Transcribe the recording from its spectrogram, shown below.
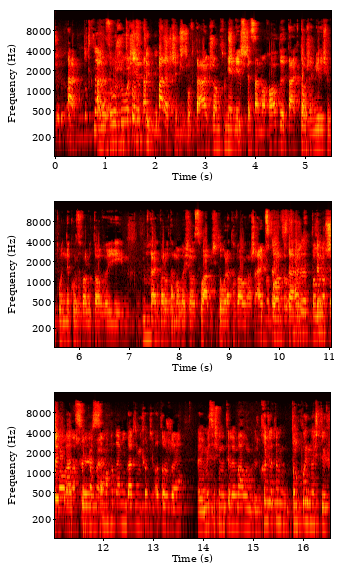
się Tak, dotknęło. ale złożyło to się tam parę czynników, tak? Rząd nie mieć Oczywiście. te samochody, tak? To, że mieliśmy płynny kurs walutowy i tak waluta mogła się osłabić, to uratowało nasz eksport, to- tak? Może To ten przykład z samochodami bardziej mi chodzi o to, że e, my jesteśmy na tyle małym. Chodzi o ten, tą płynność tych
